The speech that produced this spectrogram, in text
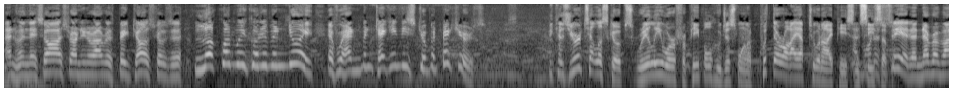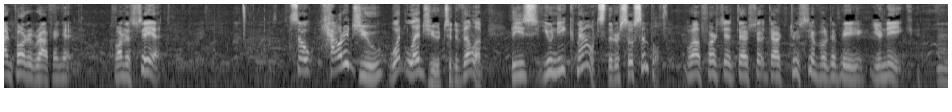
And when they saw us running around with big telescopes, they said, look what we could have been doing if we hadn't been taking these stupid pictures. Because your telescopes really were for people who just want to put their eye up to an eyepiece and, and see want to something. see it and never mind photographing it. Want to see it. So, how did you, what led you to develop these unique mounts that are so simple? Well, first, they're, so, they're too simple to be unique. Hmm.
